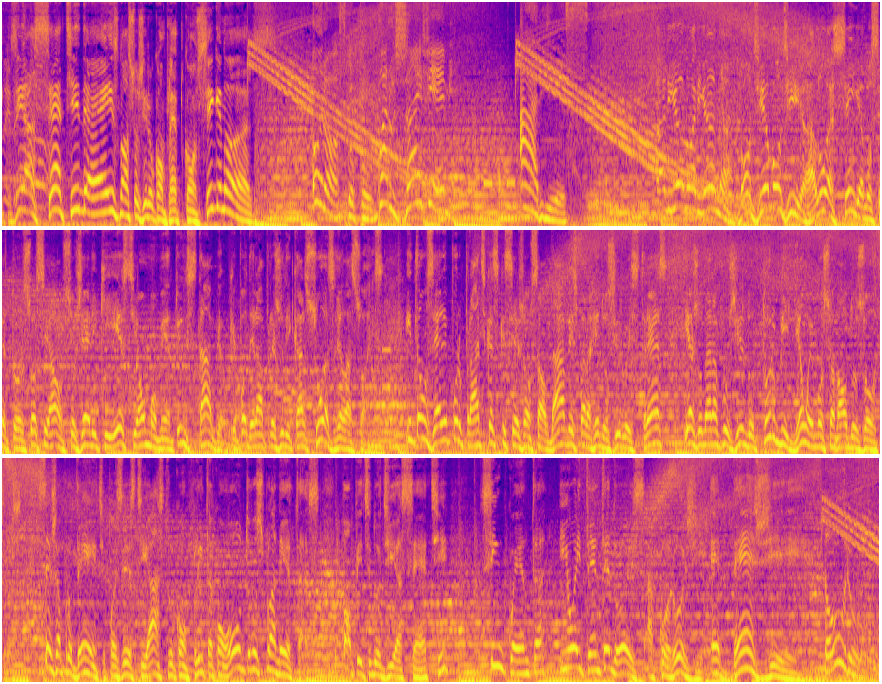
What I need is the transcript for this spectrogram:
amigos. E às sete e dez, nosso giro completo com signos. Horóscopo Guarujá FM. Áries. Ariano, Ariana, bom dia, bom dia. A lua cheia no setor social sugere que este é um momento instável que poderá prejudicar suas relações. Então, zele por práticas que sejam saudáveis para reduzir o estresse e ajudar a fugir do turbilhão emocional dos outros. Seja prudente, pois este astro conflita com outros planetas. Palpite do dia 7, 50 e 82. A cor hoje é bege. Touro.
